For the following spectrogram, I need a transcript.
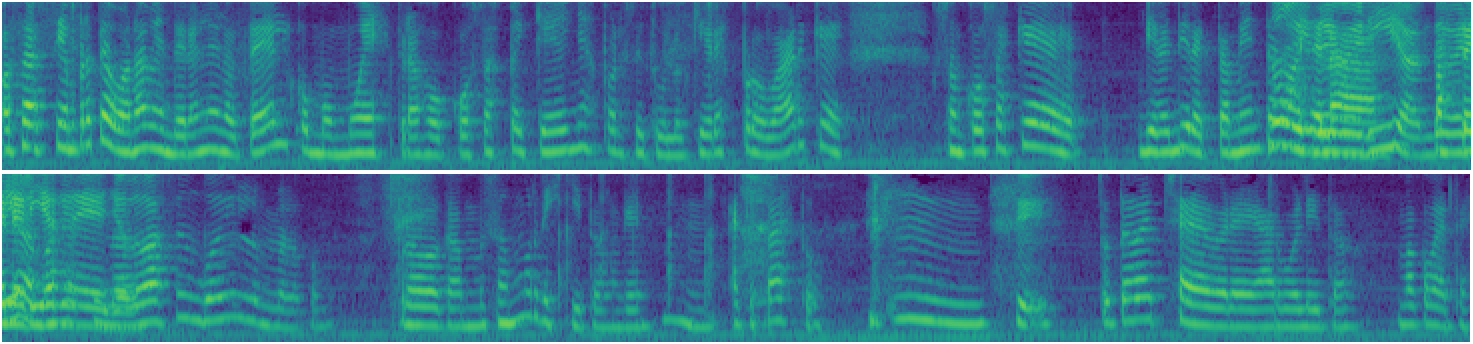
O sea, siempre te van a vender en el hotel como muestras o cosas pequeñas por si tú lo quieres probar, que son cosas que vienen directamente No, y de las deberían, deberían, pastelerías de si ellos. no lo hacen, voy y lo- me lo como. Provocan esos mordisquitos, aunque, mm, ¿a qué sabes tú? Mm, sí, Tú te ves chévere, arbolito. Vamos a comerte.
